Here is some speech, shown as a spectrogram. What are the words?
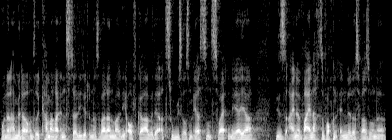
Und dann haben wir da unsere Kamera installiert und das war dann mal die Aufgabe der Azubis aus dem ersten und zweiten Lehrjahr. Dieses eine Weihnachtswochenende, das war so, eine,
